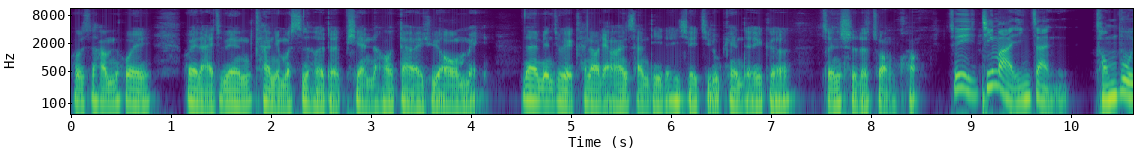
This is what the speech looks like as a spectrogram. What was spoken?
或者是他们会会来这边看有没有适合的片，然后带回去欧美。那边就可以看到两岸三地的一些纪录片的一个真实的状况。所以金马影展同步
